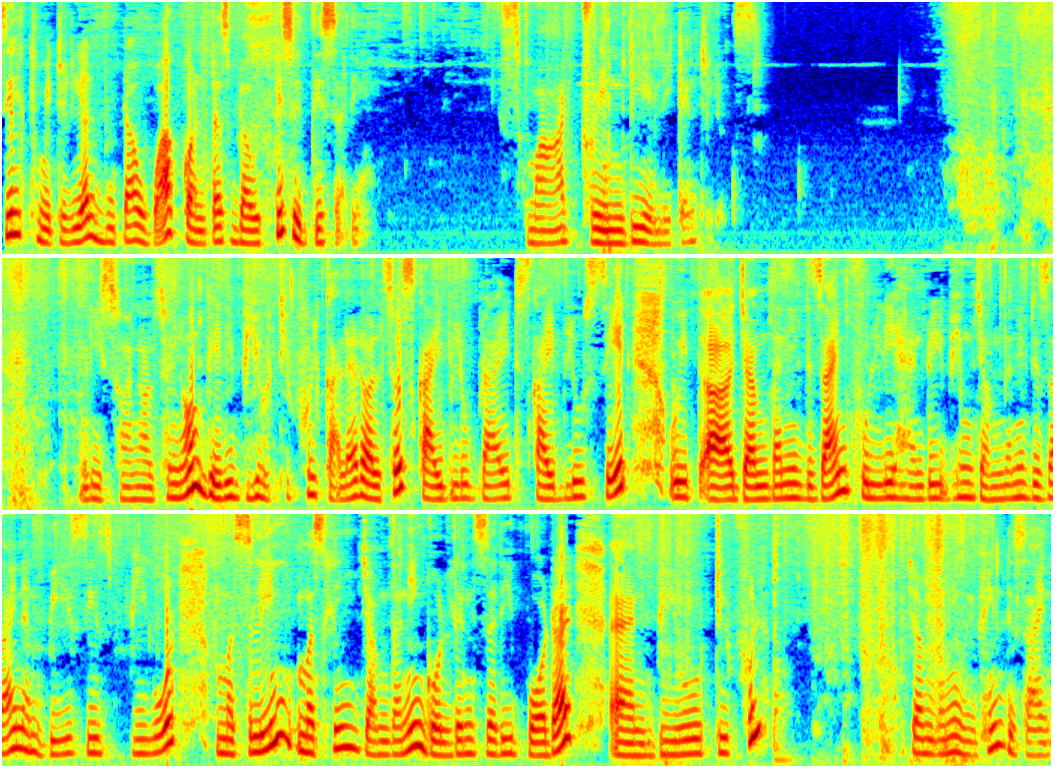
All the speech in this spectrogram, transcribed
silk material buta work contrast blouse piece with this saree smart trendy elegant looks this one also no? Very beautiful color also. Sky blue bright sky blue set with uh, jamdani design fully hand weaving jamdani design and base is pure muslin muslin jamdani golden zari border and beautiful jamdani weaving design.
